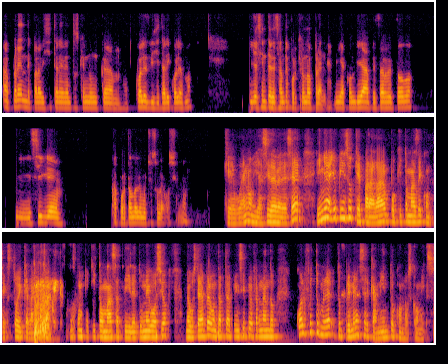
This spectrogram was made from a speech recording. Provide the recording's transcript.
aprende para visitar eventos que nunca, cuáles visitar y cuáles no. Y es interesante porque uno aprende día con día a pesar de todo y sigue aportándole mucho a su negocio, ¿no? Qué bueno, y así debe de ser. Y mira, yo pienso que para dar un poquito más de contexto y que la gente conozca un poquito más a ti de tu negocio, me gustaría preguntarte al principio, Fernando, ¿cuál fue tu, tu primer acercamiento con los cómics?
